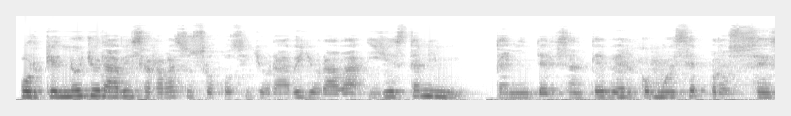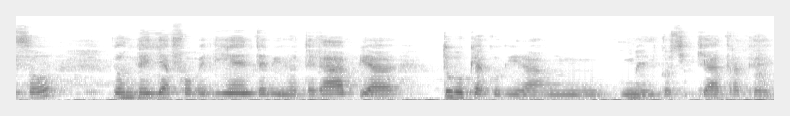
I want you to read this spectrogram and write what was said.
Porque no lloraba y cerraba sus ojos y lloraba y lloraba. Y es tan, tan interesante ver cómo ese proceso, donde ella fue obediente, vino a terapia, tuvo que acudir a un médico psiquiatra que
